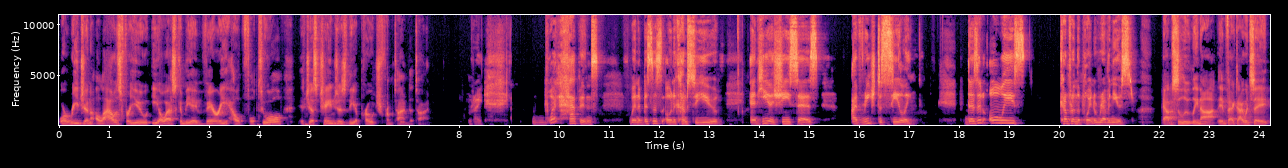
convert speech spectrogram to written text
or region allows for you, EOS can be a very helpful tool. It just changes the approach from time to time. Right. What happens when a business owner comes to you and he or she says, I've reached a ceiling? Does it always come from the point of revenues? Absolutely not. In fact, I would say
